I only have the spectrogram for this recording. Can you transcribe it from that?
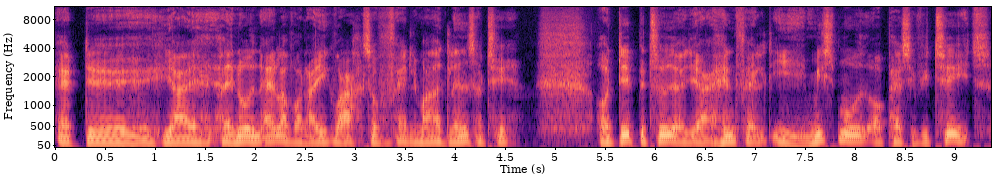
at øh, jeg havde nået en alder, hvor der ikke var så forfærdeligt meget at glæde sig til. Og det betød, at jeg henfaldt i mismod og passivitet,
